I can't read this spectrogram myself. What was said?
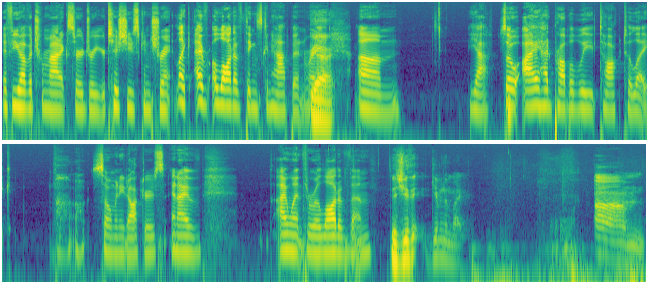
if you have a traumatic surgery, your tissues can shrink. Like ev- a lot of things can happen, right? Yeah. Um, yeah. So I had probably talked to like so many doctors, and I've I went through a lot of them. Did you th- give him the mic? Um,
